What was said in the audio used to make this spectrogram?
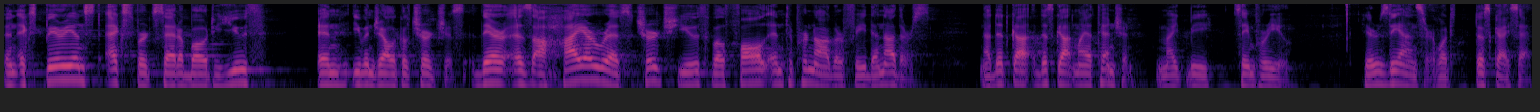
an experienced expert said about youth in evangelical churches. There is a higher risk church youth will fall into pornography than others. Now, this got, this got my attention. Might be same for you. Here's the answer, what this guy said.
